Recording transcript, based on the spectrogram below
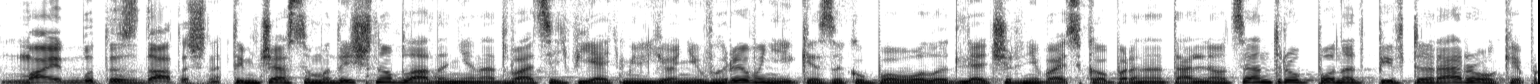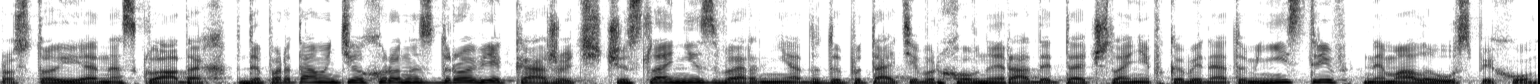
мають бути здаточні. Тим часом медичне обладнання на 25 мільйонів гривень, яке закуповували для Чернівецького перинатального центру, понад півтора роки простоює на складах. В департаменті охорони здоров'я кажуть, численні звернення до депутатів Верховної Ради та членів кабінету міністрів не мали успіху.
